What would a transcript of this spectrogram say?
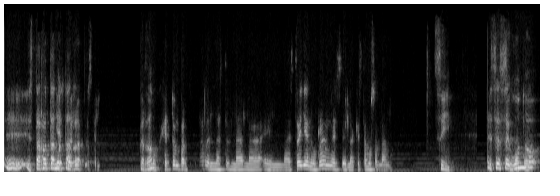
Eh, está rotando tan rápido. Perdón. El objeto en particular, la, la, la, estrella de neutrones es de la que estamos hablando. Sí, es el segundo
